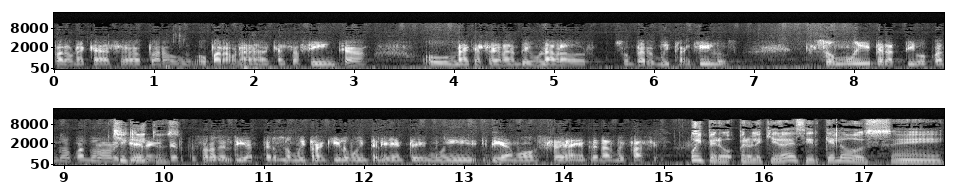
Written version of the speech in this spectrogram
para una casa para un, o para una casa finca o una casa grande, un labrador. Son perros muy tranquilos, son muy hiperactivos cuando cuando lo requieren en ciertas horas del día, pero son muy tranquilos, muy inteligentes y muy, digamos, se dejan entrenar muy fácil. Uy, pero, pero le quiero decir que los eh,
